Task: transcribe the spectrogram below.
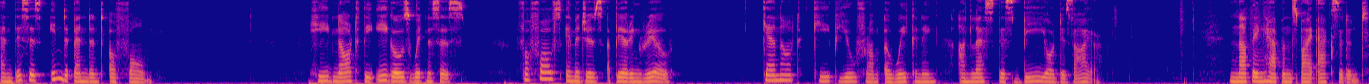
and this is independent of form. Heed not the ego's witnesses, for false images appearing real cannot keep you from awakening unless this be your desire. Nothing happens by accident.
